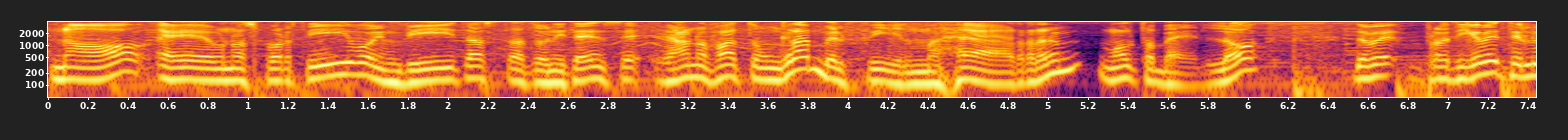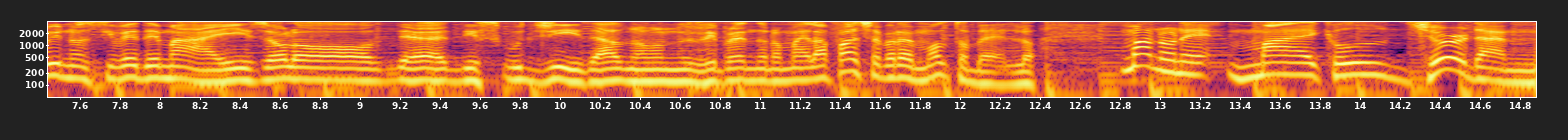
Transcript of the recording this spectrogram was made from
No, è uno sportivo in vita statunitense. Hanno fatto un gran bel film, Hair, molto bello, dove praticamente lui non si vede mai, solo eh, di sfuggita, non riprendono mai la faccia, però è molto bello. Ma non è Michael Jordan.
